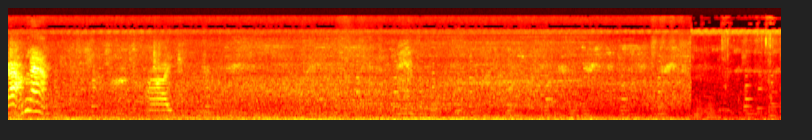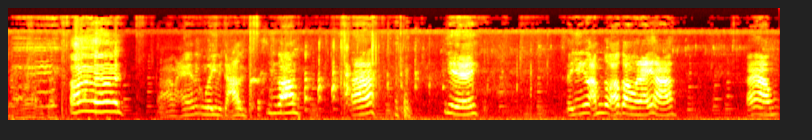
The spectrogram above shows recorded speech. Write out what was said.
Ra ẩm nè rồi. Ơi à mẹ con ly này trời. Gì con. À cái gì vậy? Tự nhiên cái ẩm có bỏ con ngoài đấy hả? Phải không?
